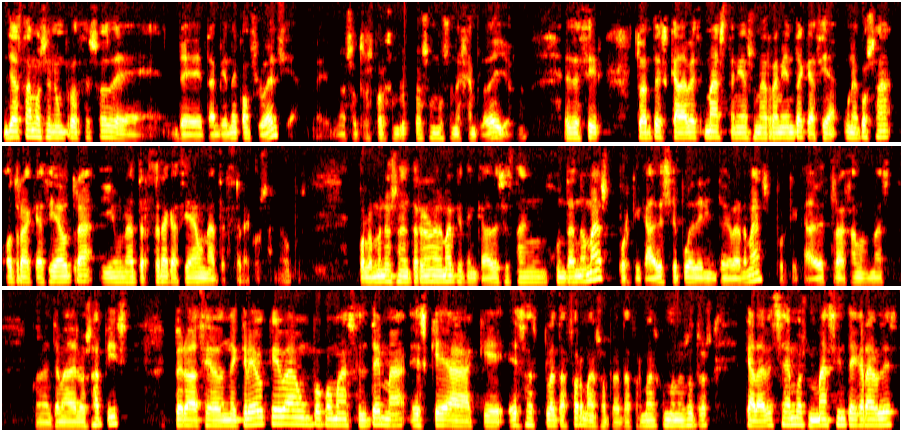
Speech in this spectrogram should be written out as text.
ya estamos en un proceso de, de, también de confluencia. Nosotros, por ejemplo, somos un ejemplo de ello. ¿no? Es decir, tú antes cada vez más tenías una herramienta que hacía una cosa, otra que hacía otra y una tercera que hacía una tercera cosa. ¿no? Pues, por lo menos en el terreno del marketing cada vez se están juntando más porque cada vez se pueden integrar más, porque cada vez trabajamos más con el tema de los APIs pero hacia donde creo que va un poco más el tema es que a que esas plataformas o plataformas como nosotros cada vez seamos más integrables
